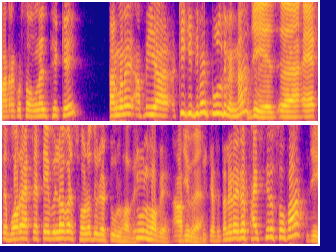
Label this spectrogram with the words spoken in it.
অর্ডার করছে অনলাইন থেকে তার মানে আপনি কি কি দিবেন? টুল দিবেন না? জি একটা বড় একটা টেবিল হবে আর ছোট দুটো টুল হবে। টুল হবে। আচ্ছা ঠিক আছে। তাহলে এটা- এটা ফাইভ সিটের সোফা জি।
